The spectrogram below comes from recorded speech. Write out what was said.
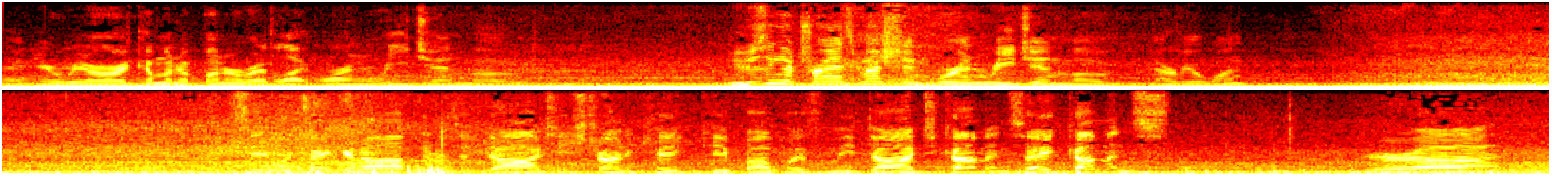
And here we are coming up on a red light. We're in regen mode. Using a transmission, we're in regen mode, everyone. See, we're taking off. There's a Dodge. He's trying to keep, up with me. Dodge Cummins. Hey, Cummins. Your, uh,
